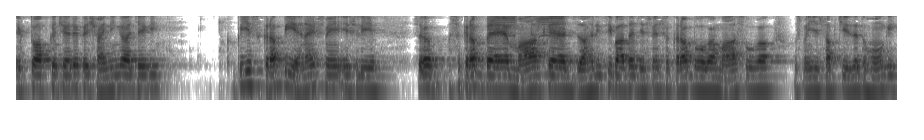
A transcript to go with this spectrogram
एक तो आपके चेहरे पे शाइनिंग आ जाएगी, क्योंकि ये स्क्रब भी है ना इसमें, इसलिए। स्क्रब है मास्क है, ज़ाहरी सी बात है, जिसमें स्क्रब होगा मास्क होगा, उसमें ये सब चीज़ें तो होंगी।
